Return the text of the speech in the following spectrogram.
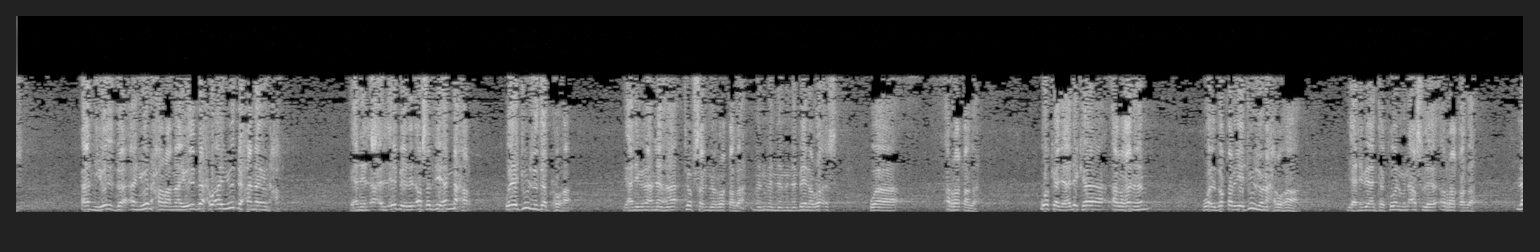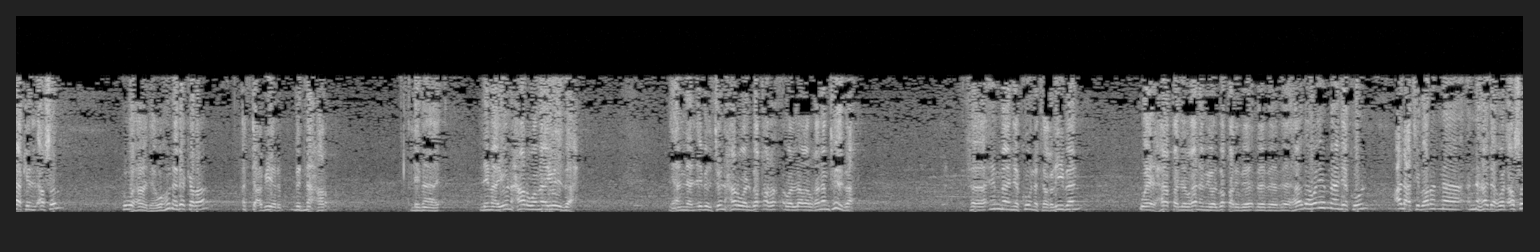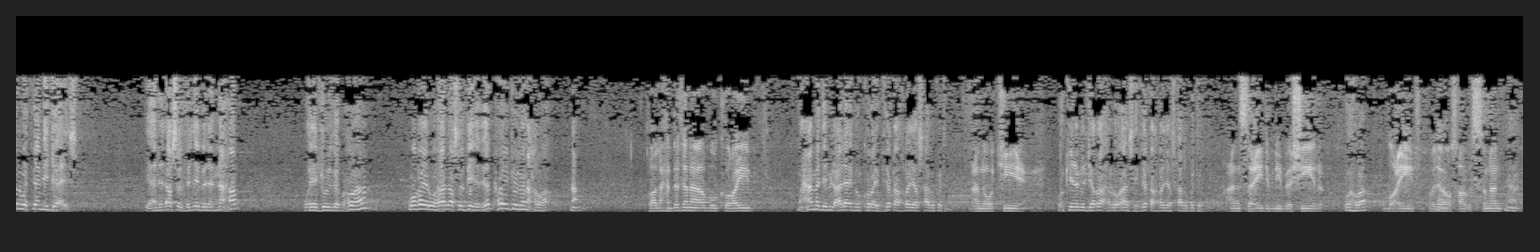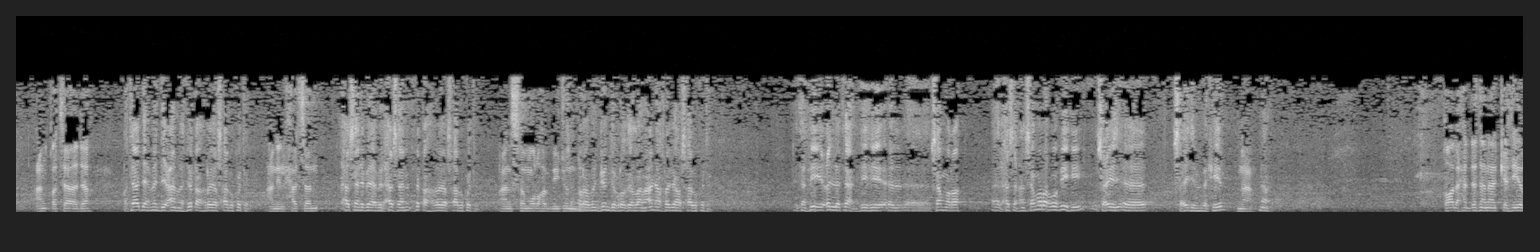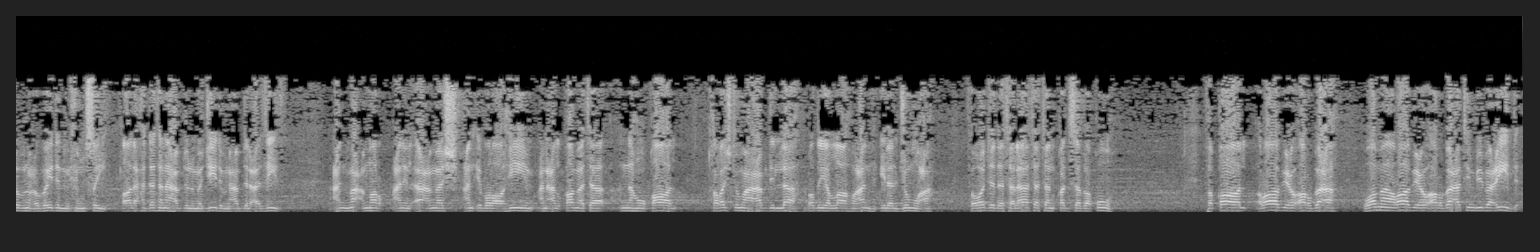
أن يذبح أن ينحر ما يذبح وأن يذبح ما ينحر. يعني الإبل الأصل فيها النحر ويجوز ذبحها. يعني بمعناها تفصل من الرقبة من, من, من بين الرأس والرقبة. وكذلك الغنم والبقر يجوز نحرها. يعني بأن تكون من أصل الرقبة. لكن الأصل هو هذا. وهنا ذكر التعبير بالنحر لما لما ينحر وما يذبح. لأن الإبل تنحر والبقر والغنم تذبح. فإما أن يكون تغليبا وإلحاقا للغنم والبقر بهذا وإما أن يكون على اعتبار أن أن هذا هو الأصل والثاني جائز. يعني الأصل في الإبل النحر ويجوز ذبحها وغيرها الأصل فيه الذبح ويجوز نحرها. نعم. قال حدثنا أبو كريب. محمد بن العلاء بن كريب ثقة أخرج أصحاب الكتب. عن وكيع. وكيع بن الجراح الرؤاسي ثقة أخرج أصحاب الكتب. عن سعيد بن بشير. وهو؟ ضعيف أخرجه نعم. أصحاب السنن. نعم. عن قتادة. قتادة من دعامة ثقة أخرج أصحاب الكتب. عن الحسن. الحسن بن أبي الحسن ثقة أخرج أصحاب الكتب. عن سمرة بن جندب. سمرة بن جندب رضي الله عنه أخرج أصحاب الكتب. فيه علتان فيه سمرة الحسن عن سمرة وفيه سعيد سعيد بن بشير. نعم. نعم. قال حدثنا كثير بن عبيد الحمصي قال حدثنا عبد المجيد بن عبد العزيز عن معمر عن الأعمش عن إبراهيم عن علقمة أنه قال خرجت مع عبد الله رضي الله عنه إلى الجمعة فوجد ثلاثة قد سبقوه. فقال رابع أربعة وما رابع أربعة ببعيد.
